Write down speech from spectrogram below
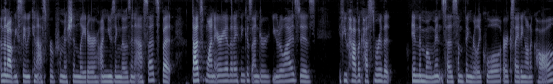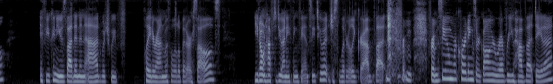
And then obviously we can ask for permission later on using those in assets. But that's one area that I think is underutilized is if you have a customer that in the moment says something really cool or exciting on a call, if you can use that in an ad, which we've played around with a little bit ourselves, you don't have to do anything fancy to it. Just literally grab that from from Zoom recordings or Gong or wherever you have that data.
